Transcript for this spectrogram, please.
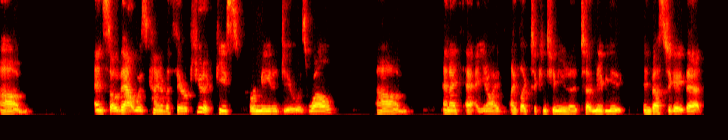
Um, and so that was kind of a therapeutic piece for me to do as well. Um, and I, I, you know, I'd, I'd like to continue to, to maybe investigate that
